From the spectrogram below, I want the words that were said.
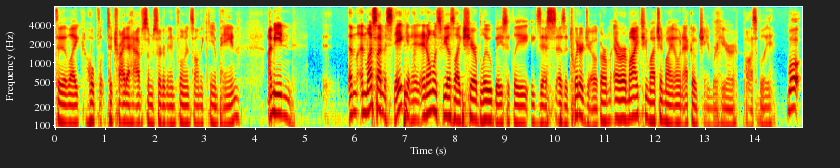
to like hope to try to have some sort of influence on the campaign? I mean, un- unless I'm mistaken, it, it almost feels like Share Blue basically exists as a Twitter joke, or, or am I too much in my own echo chamber here? Possibly. Well,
